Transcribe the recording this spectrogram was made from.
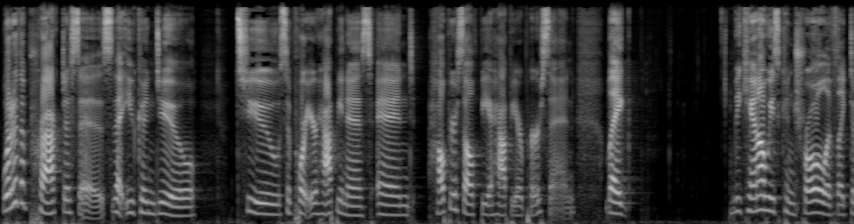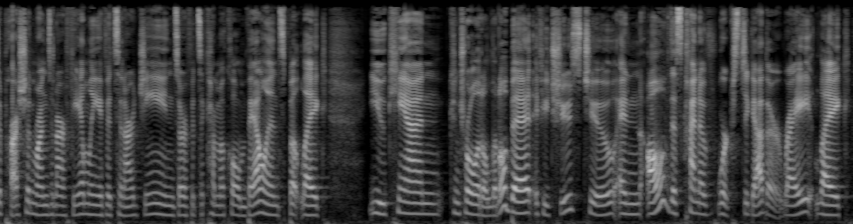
What are the practices that you can do to support your happiness and help yourself be a happier person. Like, we can't always control if like depression runs in our family, if it's in our genes or if it's a chemical imbalance, but like you can control it a little bit if you choose to. And all of this kind of works together, right? Like,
